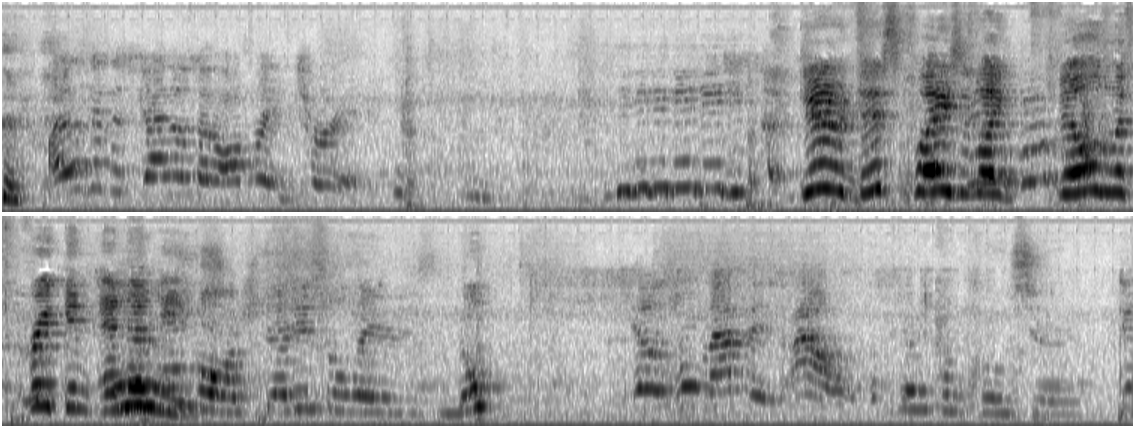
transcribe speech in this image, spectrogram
I don't think this guy knows how to operate a turret. Dude, this place is like filled with freaking enemies. Oh my gosh, that is hilarious. Nope. Yo, this whole map is out. You gotta come closer. Dude,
